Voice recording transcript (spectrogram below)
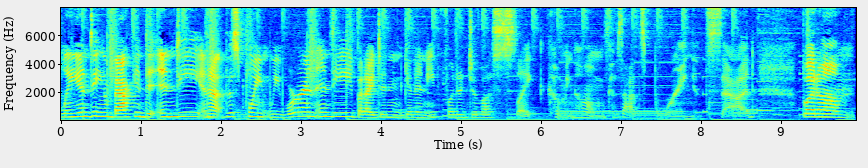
Landing back into Indy, and at this point we were in Indy, but I didn't get any footage of us like coming home because that's boring and sad. But um,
